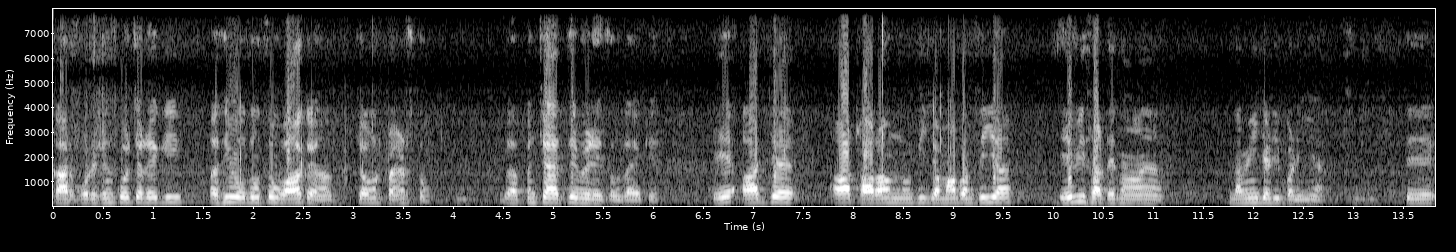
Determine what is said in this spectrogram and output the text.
ਕਾਰਪੋਰੇਸ਼ਨ ਕੋਲ ਚਲੇਗੀ ਅਸੀਂ ਉਦੋਂ ਤੋਂ ਵਾਹ ਕੇ ਆ 64 65 ਤੋਂ। ਪੰਚਾਇਤ ਦੇ ਵੇਲੇ ਤੋਂ ਲੈ ਕੇ। ਇਹ ਅੱਜ ਆ 18 19 ਦੀ ਜਮਾਬੰਦੀ ਆ। ਇਹ ਵੀ ਸਾਡੇ ਨਾਂ ਆ। ਨਵੀਂ ਜਿਹੜੀ ਬਣੀ ਆ। ਤੇ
